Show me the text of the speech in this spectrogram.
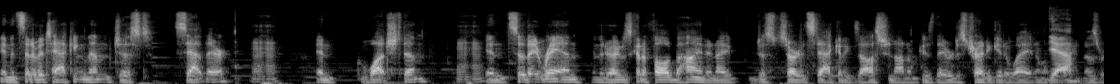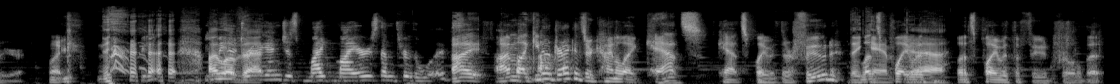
And instead of attacking them, just sat there hmm and watched them. hmm And so they ran, and the dragon just kind of followed behind. And I just started stacking exhaustion on them because they were just trying to get away. And I'm like, Yeah. Knows where you're at. Like, I mean love a that. dragon just Mike Myers them through the woods? I I'm like, you know, dragons are kind of like cats. Cats play with their food. They let's can, play yeah. with let's play with the food for a little bit.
